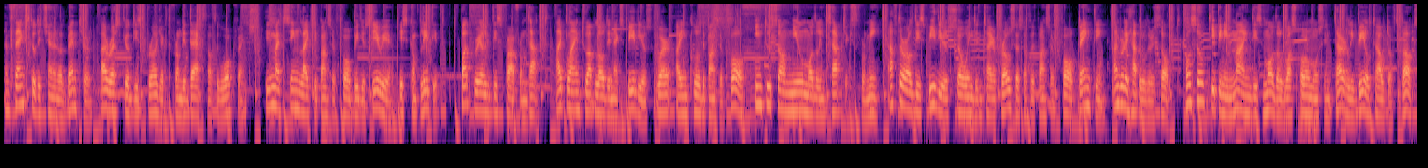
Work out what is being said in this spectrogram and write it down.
and thanks to the channel adventure, I rescued this project from the depth of the workbench. It might seem like the Panzer IV video series is completed, but reality is far from that. I plan to upload the next videos where I include the Panzer IV into some new modeling subjects for me. After all these videos showing the entire process of the Panzer IV painting, I'm really happy with the result. Also keeping in mind this model was almost entirely built out of the box,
